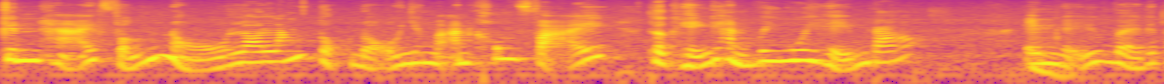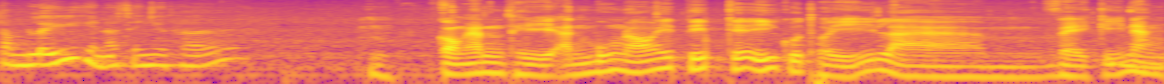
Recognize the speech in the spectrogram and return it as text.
kinh hãi phẫn nộ lo lắng tột độ nhưng mà anh không phải thực hiện cái hành vi nguy hiểm đó em Ừ. nghĩ về cái tâm lý thì nó sẽ như thế. Còn anh thì anh muốn nói tiếp cái ý của Thủy là về kỹ năng. Ừ.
